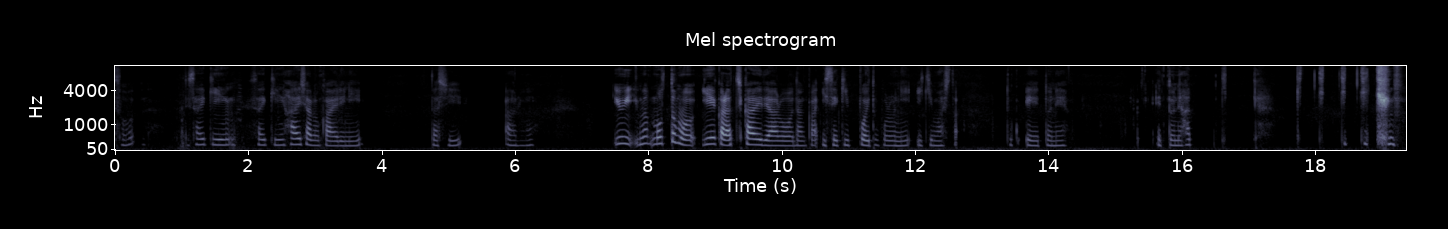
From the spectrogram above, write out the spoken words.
そう。で最近最近歯医者の帰りに私あのゆい最も家から近いであろうなんか遺跡っぽいところに行きました。えっ、ー、とね。えっとねはききききき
